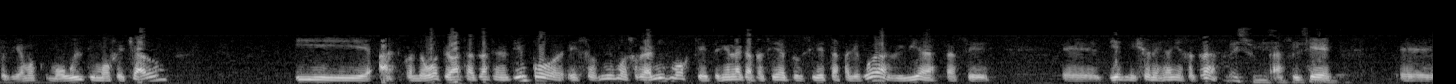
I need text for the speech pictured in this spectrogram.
pues digamos como último fechado, y cuando vos te vas atrás en el tiempo, esos mismos organismos que tenían la capacidad de producir estas paleocuevas vivían hasta hace eh, 10 millones de años atrás. Así que, eh,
